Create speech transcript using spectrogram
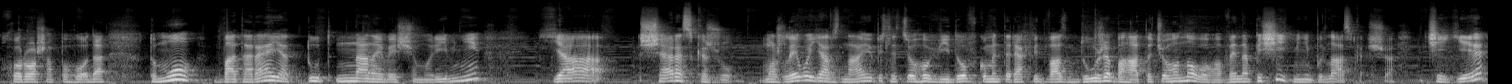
хороша погода. Тому батарея тут на найвищому рівні. Я ще раз скажу, можливо, я знаю після цього відео в коментарях від вас дуже багато чого нового. Ви напишіть мені, будь ласка, що чи є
